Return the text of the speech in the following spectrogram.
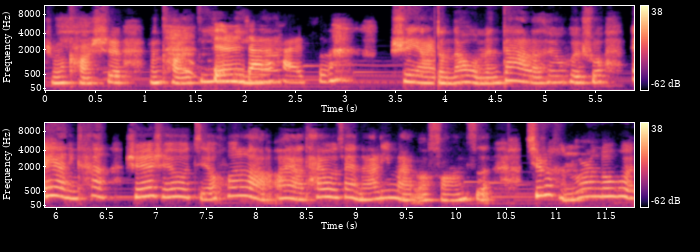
什么考试能考的第一名，别人家的孩子 是呀。等到我们大了，他又会说，哎呀，你看谁谁谁又结婚了，哎呀，他又在哪里买了房子。其实很多人都会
